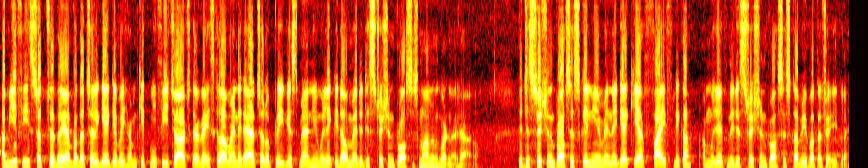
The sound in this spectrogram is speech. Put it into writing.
अब ये फ़ीस स्ट्रक्चर तो यहाँ पता चल गया कि भाई हम कितनी फ़ी चार्ज कर रहे हैं। इसके अलावा मैंने कहा, यार, चलो प्रीवियस मेन्यू में लेके जाओ। मैं रजिस्ट्रेशन प्रोसेस मालूम करना चाह रहा हूँ। रजिस्ट्रेशन प्रोसेस के लिए मैंने क्या किया? फाइव लिखा। अब मुझे रजिस्ट्रेशन प्रोसेस का भी पता चल जाए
